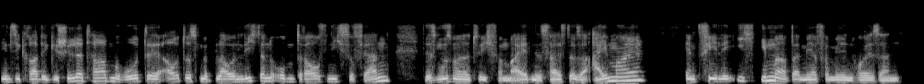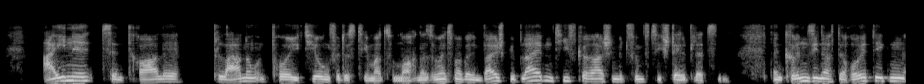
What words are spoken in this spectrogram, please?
den Sie gerade geschildert haben, rote Autos mit blauen Lichtern obendrauf nicht so fern. Das muss man natürlich vermeiden. Das heißt also einmal empfehle ich immer bei Mehrfamilienhäusern, eine zentrale Planung und Projektierung für das Thema zu machen. Also wenn wir jetzt mal bei dem Beispiel bleiben, Tiefgarage mit 50 Stellplätzen, dann können Sie nach der heutigen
